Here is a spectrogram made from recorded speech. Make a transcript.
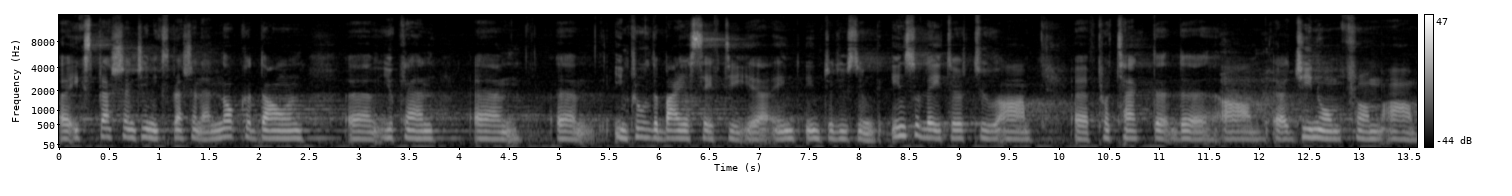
a expression, gene expression and knockdown. you can um, um, improve the biosafety uh, in introducing insulator to um, uh, protect the, the um, uh, genome from um,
